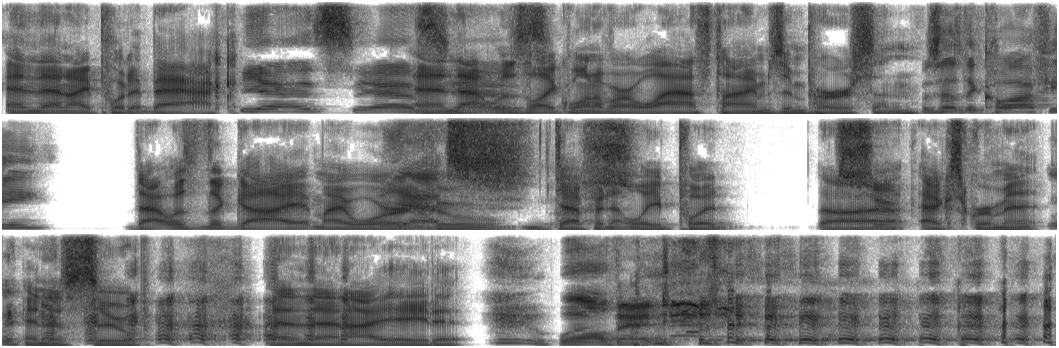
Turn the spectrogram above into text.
and then I put it back. Yes, yes. And that was like one of our last times in person. Was that the coffee? That was the guy at my work Yes. who definitely put uh, excrement in his soup, and then I ate it. well then,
